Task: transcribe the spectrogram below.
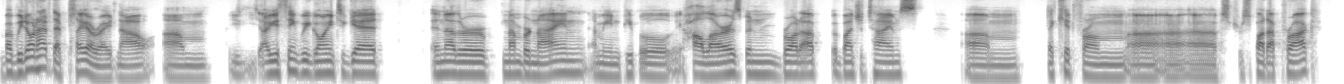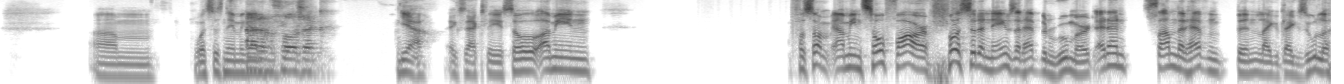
but we don't have that player right now. Um, you, are you think we're going to get another number nine? I mean, people Haller has been brought up a bunch of times. Um, the kid from uh, uh, Sparta Prague. Um, what's his name again? Adam Hložek. Yeah, exactly. So I mean, for some, I mean, so far most of the names that have been rumored, and then some that haven't been, like like Süle,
